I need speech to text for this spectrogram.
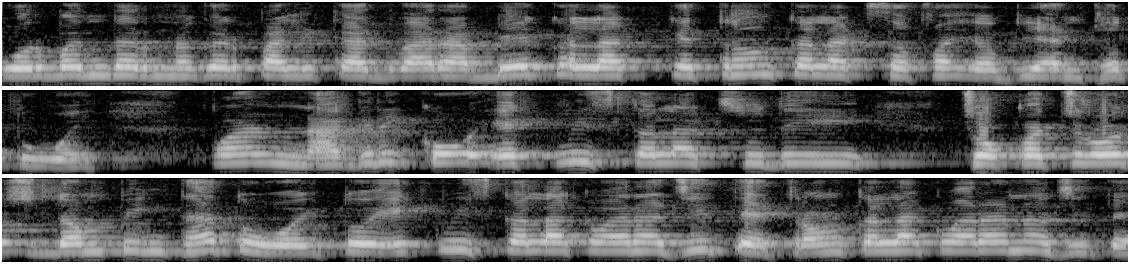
પોરબંદર નગરપાલિકા દ્વારા બે કલાક કે ત્રણ કલાક સફાઈ અભિયાન થતું હોય. પણ નાગરિકો એકવીસ કલાક સુધી જો કચરો જ ડમ્પિંગ થતું હોય તો એકવીસ કલાકવાળા જીતે, ત્રણ કલાકવાળા ન જીતે.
